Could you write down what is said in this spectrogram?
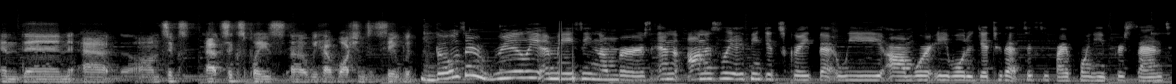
and then at on six at sixth place uh, we have Washington State with. Those are really amazing numbers, and honestly, I think it's great that we um, were able to get to that 65.8 percent.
